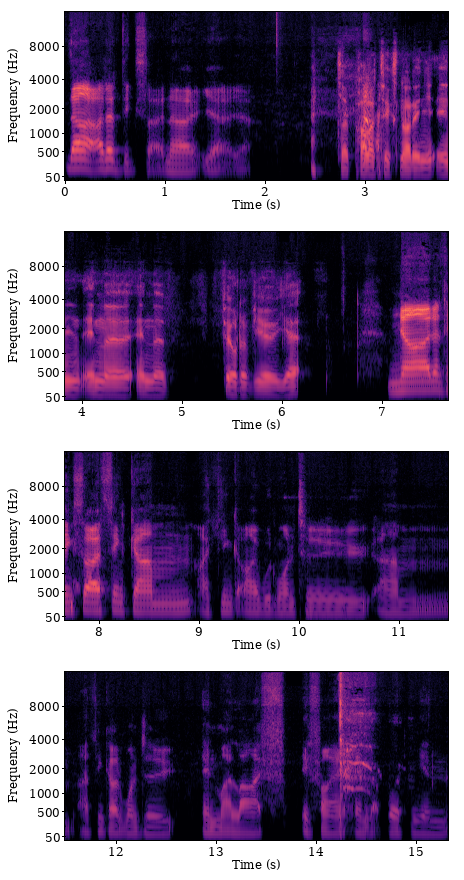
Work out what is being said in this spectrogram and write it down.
No, I don't think so. No, yeah, yeah. So politics not in in in the in the field of view yet. No, I don't think so. I think um I think I would want to um I think I'd want to end my life if I end up working in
